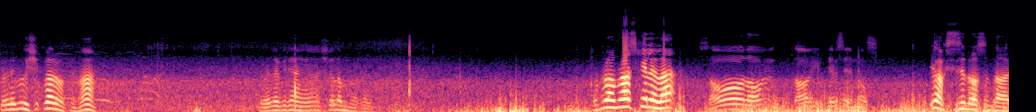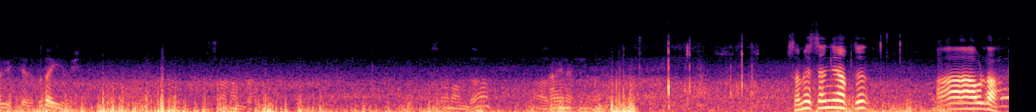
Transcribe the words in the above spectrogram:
Şöyle bir ışık ver bakayım ha. Böyle bir tane yanaşalım bakalım. Toprağım rastgele la. Sağ ol abi. Daha büyükleri senin olsun. Yok sizin olsun daha büyükleri. Bu da iyiymiş. Son anda. Son anda. ağzının Aynen. kenarında. Samet sen ne yaptın? Aa burada.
